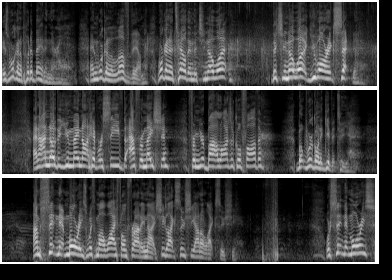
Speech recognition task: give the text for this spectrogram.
is we're gonna put a bed in their home and we're gonna love them. We're gonna tell them that you know what? That you know what? You are accepted. And I know that you may not have received the affirmation from your biological father, but we're gonna give it to you. I'm sitting at Maury's with my wife on Friday night. She likes sushi, I don't like sushi. We're sitting at Maury's.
